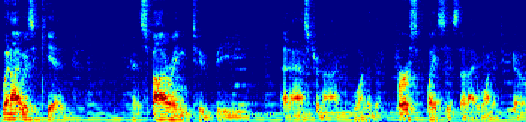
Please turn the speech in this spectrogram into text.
When I was a kid, aspiring to be an astronaut, one of the first places that I wanted to go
